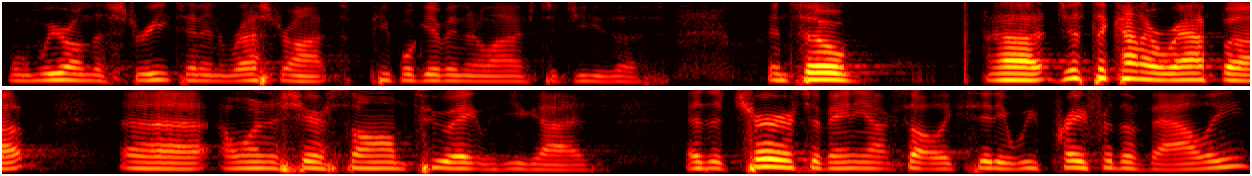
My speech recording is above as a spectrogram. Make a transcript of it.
when we were on the streets and in restaurants, people giving their lives to Jesus. And so, uh, just to kind of wrap up, uh, I wanted to share Psalm 2:8 with you guys. As a church of Antioch Salt Lake City, we pray for the valley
